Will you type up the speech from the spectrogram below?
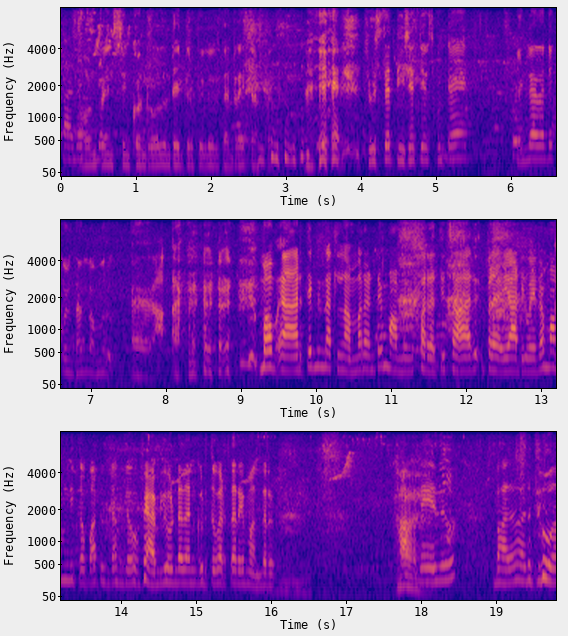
father's అవును ఫ్రెండ్స్ ఇంకొన్ని రోజులు ఉంటే ఇద్దరు పిల్లలు తండ్రి అయితే అంటే చూస్తే టీ షర్ట్ వేసుకుంటే పెళ్ళేదంటే కొన్నిసార్లు నమ్మరు. మా ఆడితే నిన్ను అట్లా నమ్మరంటే మమ్మీ ప్రతిసారి ప్ర- ఆటికి పోయినా మమ్మీ నీతో పాటు ఉంటాం. ఫ్యామిలీ ఉండదని గుర్తుపడతారేమో అందరూ. కాపలేదు బాధపడుతువా?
